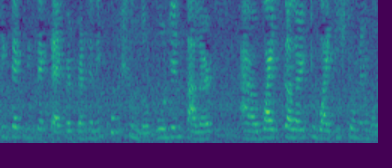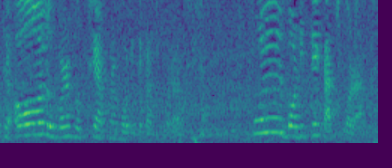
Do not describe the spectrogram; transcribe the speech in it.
জিগজ্যাগ জিগজ্যাগ টাইপের প্যাটার্নে খুব সুন্দর গোল্ডেন কালার হোয়াইট কালার একটু হোয়াইট স্টোনের মধ্যে অল ওভার হচ্ছে আপনার বডিতে কাজ করা আছে হ্যাঁ। ফুল বডিতে কাজ করা আছে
